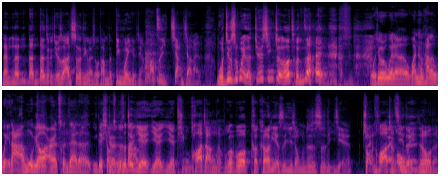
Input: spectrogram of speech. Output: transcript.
那那但但这个角色按设定来说，他们的定位就这样，把自己降下来了。我就是为了觉醒者而存在。我就是为了完成他的伟大目标而存在的一个小这卒子吧。这也也也挺夸张的，不过不过可可能也是一种日式理解转化成欧美之后的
